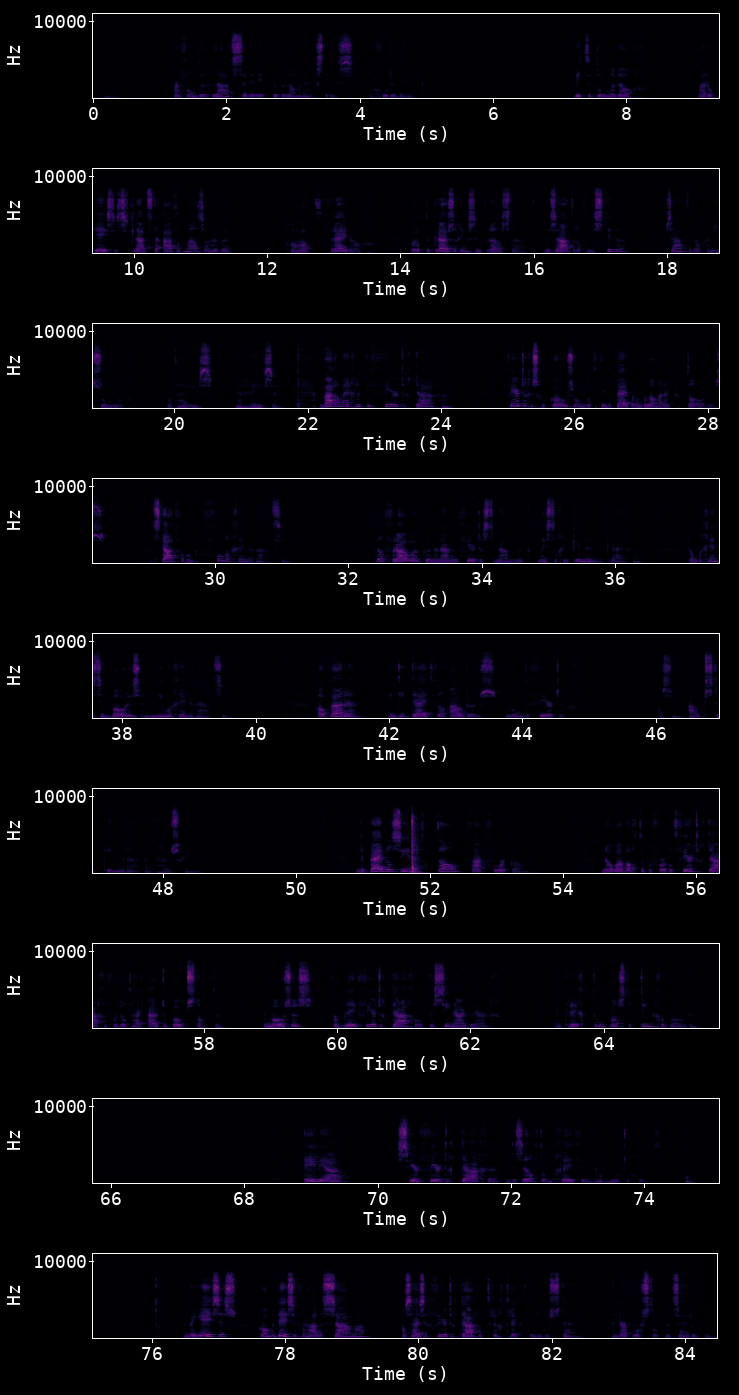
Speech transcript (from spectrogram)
waarvan de laatste week de belangrijkste is, de goede week. Witte donderdag, waarop Jezus het laatste avondmaal zou hebben gehad, vrijdag, waarop de kruisiging centraal staat, de zaterdag van de stille zaterdag en de zondag dat hij is herrezen. Waarom eigenlijk die 40 dagen? 40 is gekozen omdat het in de Bijbel een belangrijk getal is. Het staat voor een volle generatie. Veel vrouwen kunnen na hun veertigste namelijk meestal geen kinderen meer krijgen. Dan begint symbolisch een nieuwe generatie. Ook waren in die tijd veel ouders rond de veertig als hun oudste kinderen uit huis gingen. In de Bijbel zie je het getal vaak voorkomen. Noah wachtte bijvoorbeeld 40 dagen voordat hij uit de boot stapte Mozes verbleef veertig dagen op de Sinaiberg en kreeg toen pas de tien geboden. Elia zwierf veertig dagen in dezelfde omgeving en ontmoette God. En bij Jezus komen deze verhalen samen als hij zich veertig dagen terugtrekt in de woestijn en daar worstelt met zijn roeping.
